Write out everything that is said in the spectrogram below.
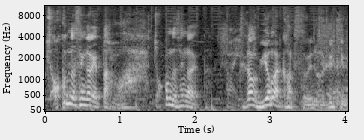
조금 더 생각했다. 와, 조금 더 생각했다. 들어가면 위험할 것 같았어, 왠지 느낌이.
